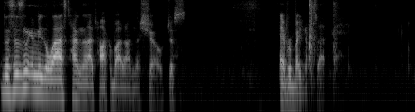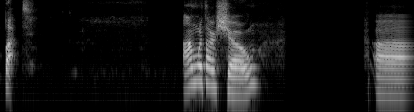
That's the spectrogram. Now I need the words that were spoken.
this isn't gonna be the last time that I talk about it on this show. Just everybody knows that. But on with our show. Uh,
